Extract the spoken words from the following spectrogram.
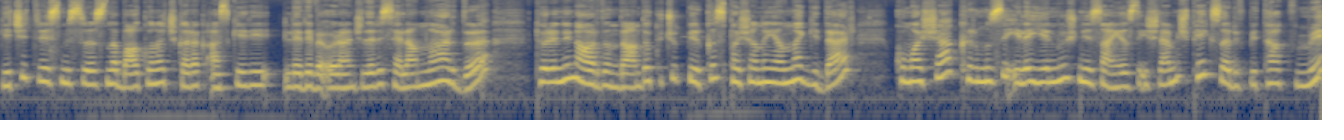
Geçit resmi sırasında balkona çıkarak askerileri ve öğrencileri selamlardı. Törenin ardından da küçük bir kız paşanın yanına gider. Kumaşa kırmızı ile 23 Nisan yazısı işlenmiş pek zarif bir takvimi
